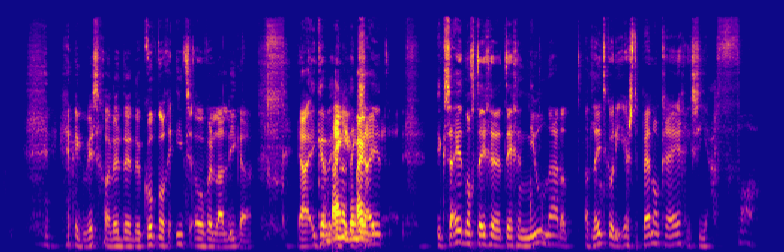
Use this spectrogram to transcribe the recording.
ik wist gewoon, er, er komt nog iets over La Liga. Ja, ik, heb, ik, zei het, ik zei het nog tegen, tegen Niel nadat Atletico die eerste panel kreeg. Ik zei, ja, fuck.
